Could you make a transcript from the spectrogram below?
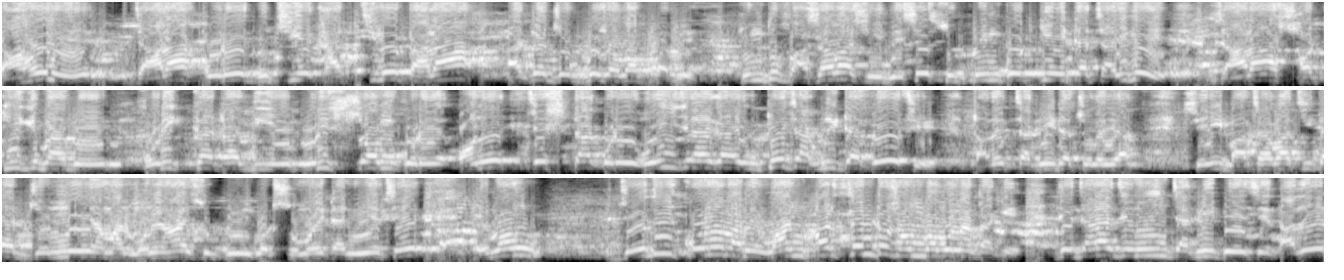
তাহলে যারা করে গুছিয়ে খাচ্ছিল, তারা একটা যোগ্য জবাব পাবে। কিন্তু পাশাপাশি দেশের সুপ্রিম কোর্ট কি এটা চাইবে? যারা সঠিকভাবে পরীক্ষাটা দিয়ে পরিশ্রম করে, অনেক চেষ্টা করে ওই জায়গায় উঠে চাকরিটা পেয়েছে, তাদের চাকরিটা চলে যাক। সেই বাছাবাছিটার জন্যই আমার মনে হয় সুপ্রিম কোর্ট সময়টা নিয়েছে এবং যদি কোনোভাবে ওয়ান পার্সেন্টও সম্ভাবনা থাকে যে যারা জেনুইন চাকরি পেয়েছে, তাদের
